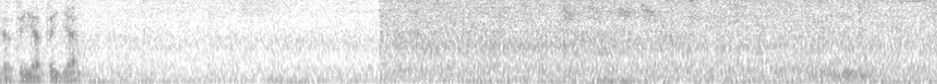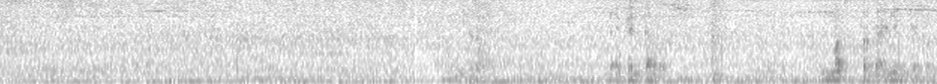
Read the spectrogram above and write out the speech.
જો આપણે તૈયાર થઈ ગયા એફએલ ટાવર્સ મસ્ત ડાઇનિંગ ટેબલ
